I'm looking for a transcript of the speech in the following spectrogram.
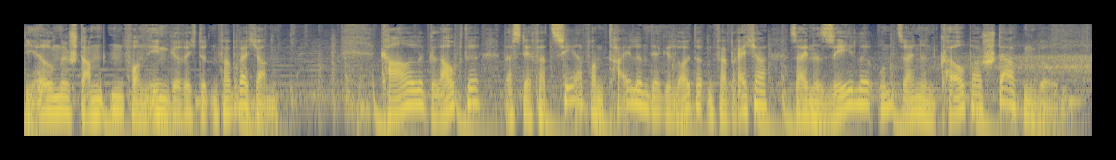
Die Hirne stammten von hingerichteten Verbrechern. Karl glaubte, dass der Verzehr von Teilen der geläuterten Verbrecher seine Seele und seinen Körper stärken würden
